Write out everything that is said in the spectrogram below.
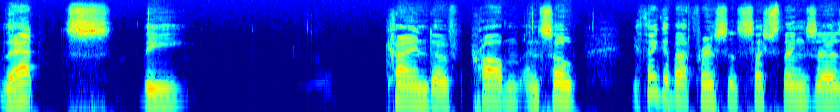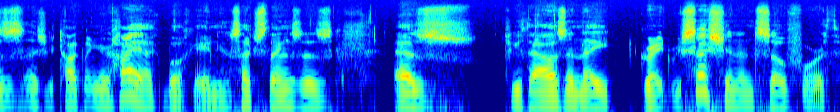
that's the kind of problem. And so you think about, for instance, such things as, as you talk about in your Hayek book, and such things as, as 2008 Great Recession and so forth.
